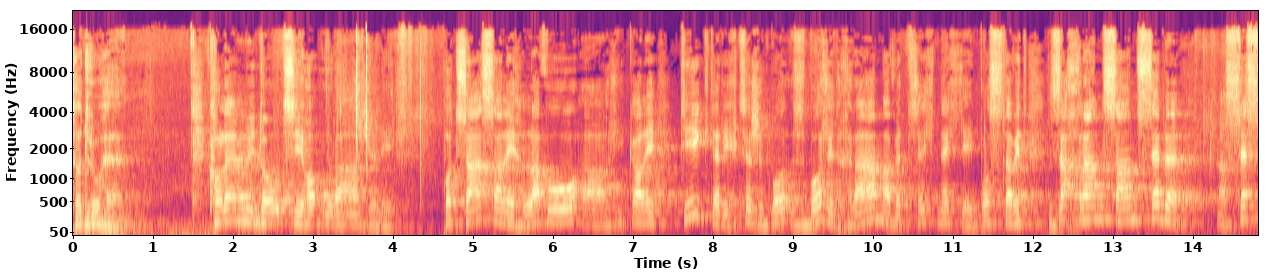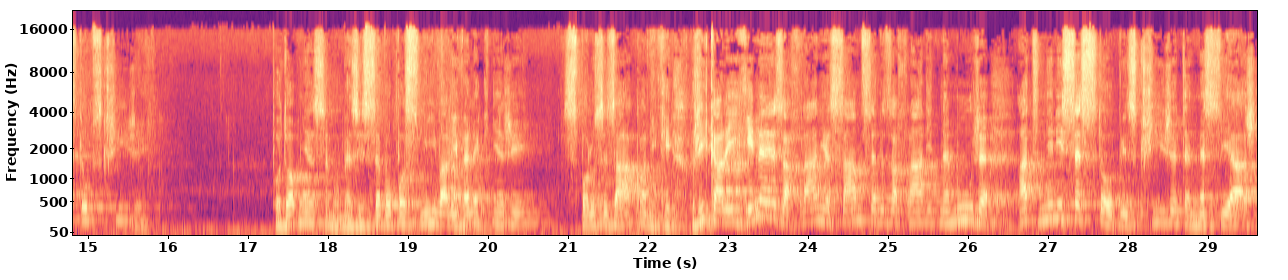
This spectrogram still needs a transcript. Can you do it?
To druhé. Kolem jdoucí ho uráželi, potřásali hlavou a říkali, ty, který chceš zbořit chrám a ve třech dnech jej postavit, zachrán sám sebe a sestup z kříži. Podobně se mu mezi sebou posmívali velekněži spolu se zákonníky. Říkali, jiné zachránil, sám sebe zachránit nemůže, ať nyní se stoupí z kříže ten Mesiáš,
